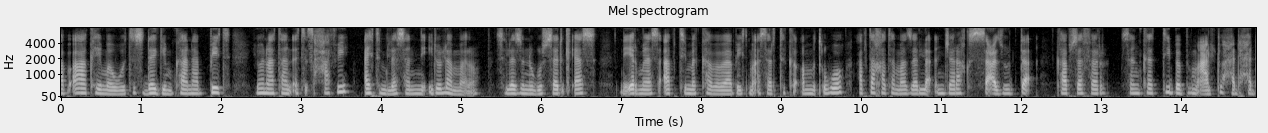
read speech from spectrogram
ኣብኣ ከይመውትስ ደጊምካ ናብ ቤት ዮናታን እቲ ጸሓፊ ኣይትምለሰኒ ኢሉ ለመኖ። ስለዚ ንጉስ ሰድቅያስ ንኤርምያስ ኣብቲ መካበብያ ቤት ማእሰርቲ ከቐምጥዎ ኣብታ ኸተማ ዘላ እንጀራ ክሳዕ ዝውዳእ ካብ ሰፈር ሰንከቲ በብመዓልቱ ሓድሓደ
